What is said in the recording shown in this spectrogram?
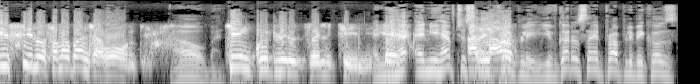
isilo samabandla wonke oh man king goodwill zwelithini and you, ha- and you have to say it properly you've got to say it properly because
